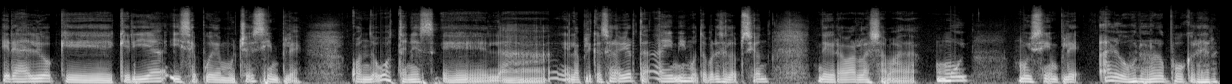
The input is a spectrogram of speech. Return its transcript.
Era algo que quería y se puede mucho. Es simple. Cuando vos tenés eh, la, la, aplicación abierta, ahí mismo te aparece la opción de grabar la llamada. Muy, muy simple. Algo bueno, no lo puedo creer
